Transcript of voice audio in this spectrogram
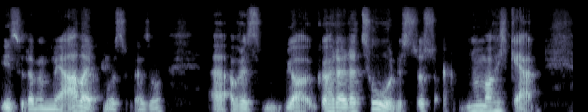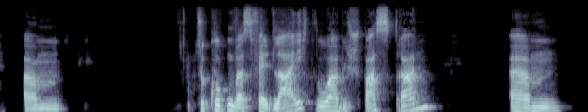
ist oder man mehr arbeiten muss oder so. Äh, aber das ja, gehört halt dazu. Das, das mache ich gern. Ähm, zu gucken, was fällt leicht, wo habe ich Spaß dran ähm,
